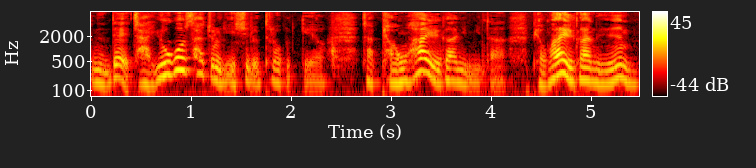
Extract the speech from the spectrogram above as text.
있는데, 자, 요거 사줄 예시를 들어볼게요. 자, 병화일간입니다. 병화일간은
